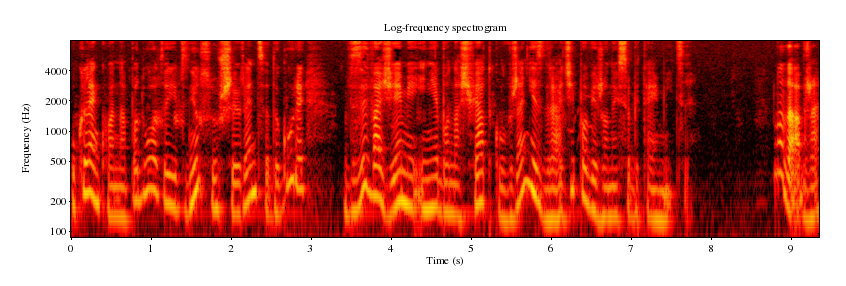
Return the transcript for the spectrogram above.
Uklękła na podłodze i wzniósłszy ręce do góry, wzywa ziemię i niebo na świadków, że nie zdradzi powierzonej sobie tajemnicy. No dobrze,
